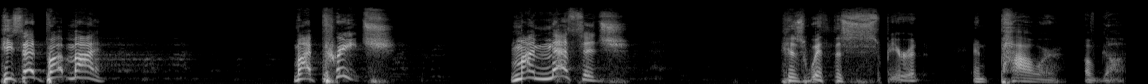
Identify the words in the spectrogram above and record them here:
He said, but my, my preach, my message is with the spirit and power of God.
